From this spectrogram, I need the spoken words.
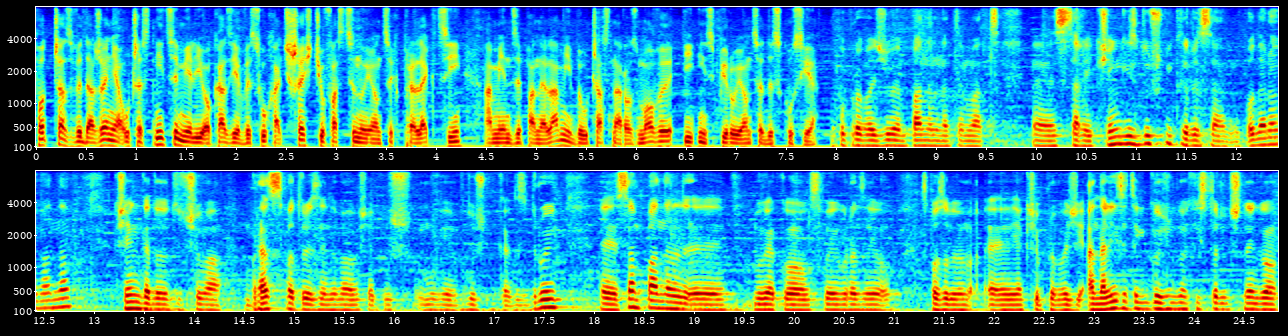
Podczas wydarzenia uczestnicy mieli okazję wysłuchać sześciu fascynujących prelekcji, a między panelami był czas na rozmowy i inspirujące dyskusje. Poprowadziłem panel na temat e, starej księgi z duszki, która została mi podarowana. Księga dotyczyła bractwa, które znajdowało się, jak już mówię, w dusznikach Zdrój. E, Sam panel e, był jako swojego rodzaju sposobem, e, jak się prowadzi analizę takiego źródła historycznego,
